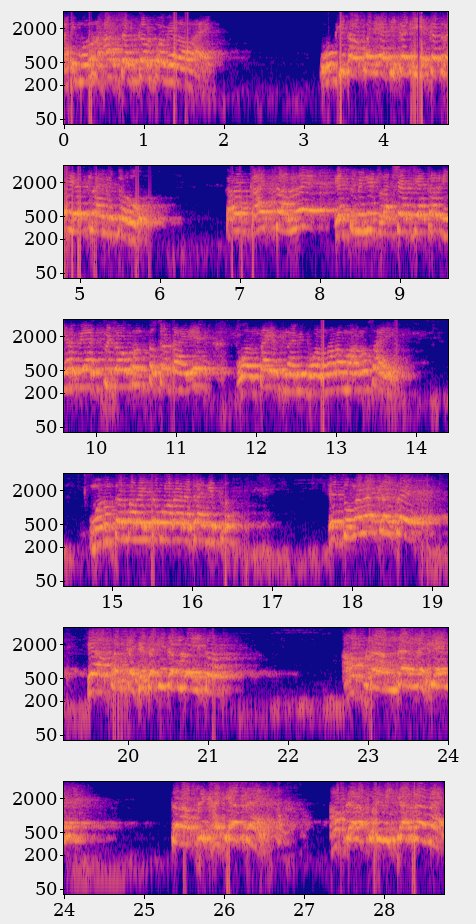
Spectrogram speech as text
आणि म्हणून हा संकल्प मिळाला आहे. उगीच आपण या ठिकाणी एकत्र येत नाही मित्र हो. कारण काय चाललंय हे तुम्ही नीट लक्षात घ्या. कारण ह्या व्यासपीठावरून तसं डायरेक्ट बोलता येत नाही. मी बोलणारा माणूस आहे. म्हणून तर मला इथं बोलायला सांगितलं. हे तुम्हाला कळतंय. हे आपण कशासाठी जमलो इथं? आपला आमदार नसेल तर आपली खासियत नाही. आपल्याला कोणी विचारणार नाही.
